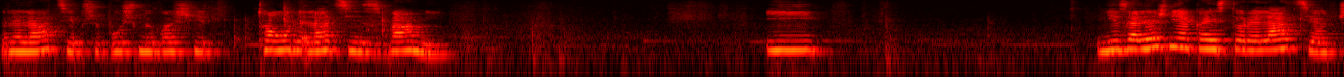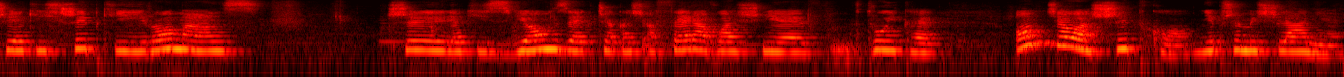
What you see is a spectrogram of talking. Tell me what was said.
relacje, przypuśćmy właśnie tą relację z Wami. I niezależnie jaka jest to relacja, czy jakiś szybki romans, czy jakiś związek, czy jakaś afera właśnie w, trójkę, on działa szybko, nieprzemyślanie.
